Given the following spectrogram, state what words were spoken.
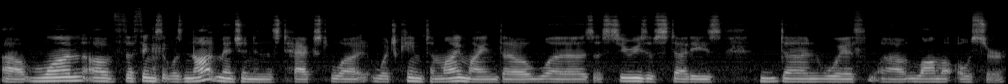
Uh, one of the things that was not mentioned in this text, what, which came to my mind though, was a series of studies done with uh, Lama Oser.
